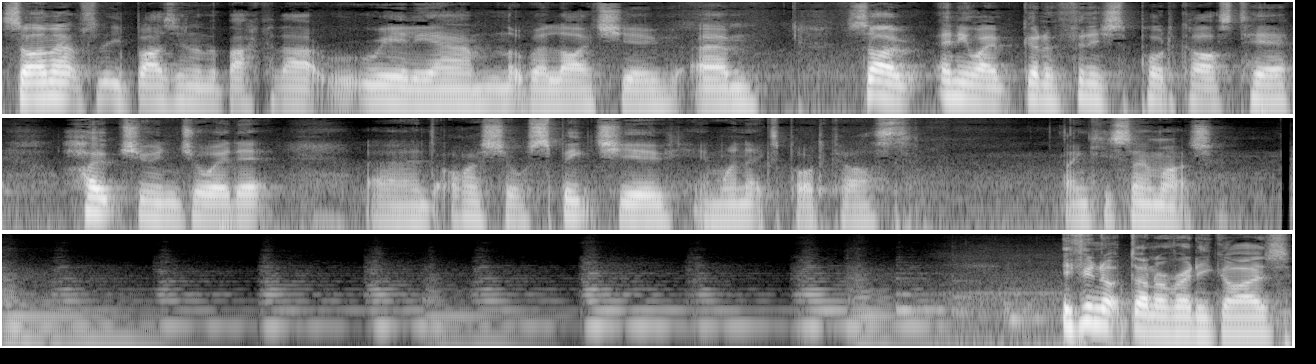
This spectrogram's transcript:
So I'm absolutely buzzing on the back of that. Really am. Not gonna lie to you. Um, so anyway, going to finish the podcast here. Hope you enjoyed it, and I shall speak to you in my next podcast. Thank you so much. If you're not done already, guys,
